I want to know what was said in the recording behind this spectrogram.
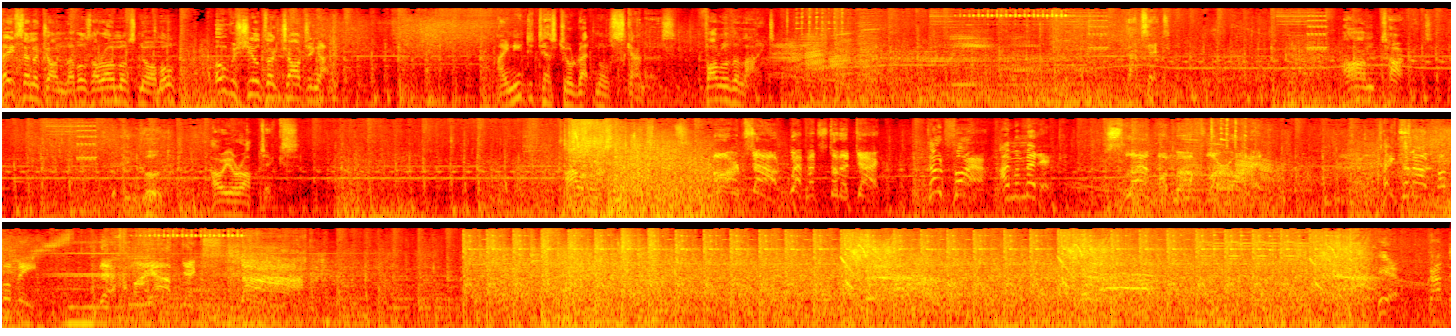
Base energon levels are almost normal. Overshields are charging up. I need to test your retinal scanners. Follow the light. That's it. On target. Looking good. How are your optics? Arms out! Weapons to the deck! Don't fire! I'm a medic! Slap a muffler on it! Take them out, Bumblebee! My optics! Ah!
